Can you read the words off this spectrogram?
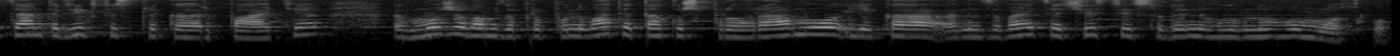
центр Ріксус Прикарпаття може вам запропонувати також програму, яка називається Чисті судини головного мозку.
